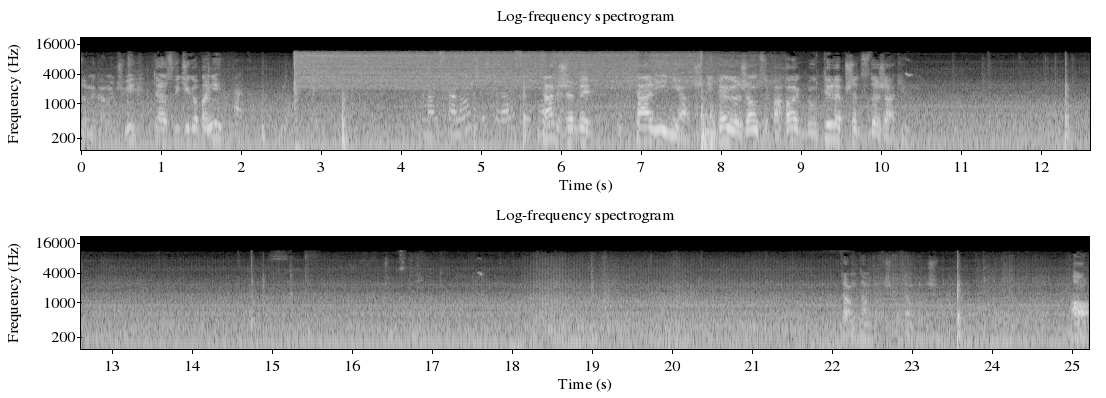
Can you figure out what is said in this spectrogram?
Zamykamy drzwi. Teraz widzi go Pani? Tak. Mam stanąć jeszcze raz? Tak, żeby ta linia, czyli ten leżący pachołek był tyle przed zderzakiem. Tam, tam patrzmy, tam patrzmy. O!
